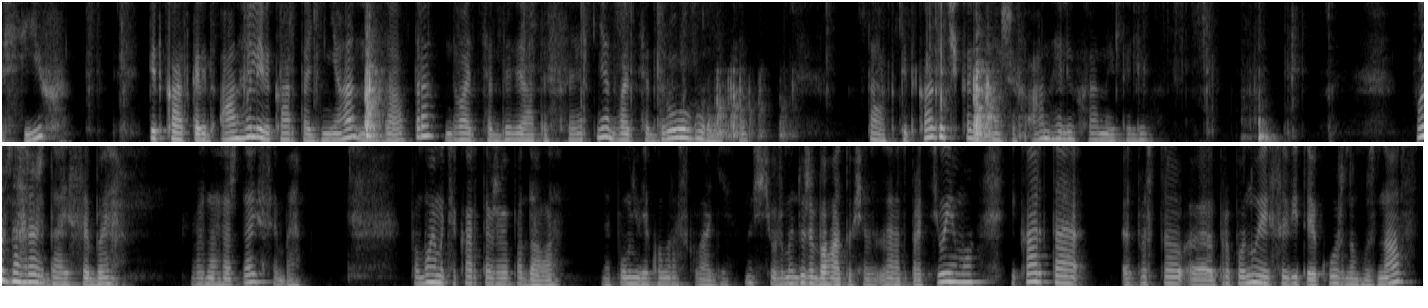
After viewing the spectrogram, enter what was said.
всіх! Підказка від ангелів і карта дня на завтра, 29 серпня 2022 року. Так, підказочка від наших ангелів-хранителів. Вознаграждай себе. Вознаграждай себе. По-моєму, ця карта вже випадала. Не пам'ятаю, в якому розкладі. Ну що ж, ми дуже багато зараз працюємо, і карта е, просто е, пропонує совітує кожному з нас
